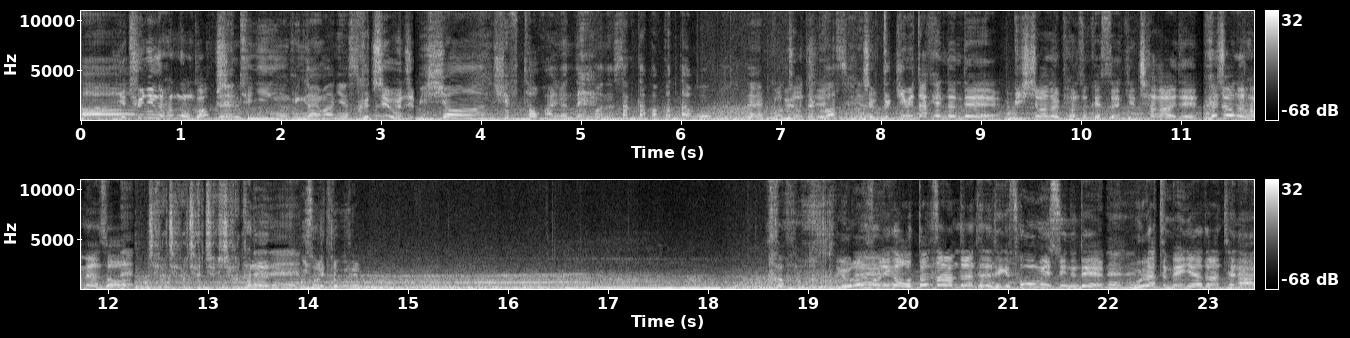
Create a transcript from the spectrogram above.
아, 이게 튜닝을 한 건가 혹시? 네, 튜닝은 굉장히 많이 했어요. 그치 왠지 미션 쉬프터 관련된 거는 싹 다 바꿨다고 네, 보면 어쩐지 될것 같습니다. 지금 느낌이 딱 했는데 미션을 변속했을 때 차가 이제 회전을 하면서 네. 차락차락차락차락 하는 네네. 이 소리 들어보세요. 이런 네. 소리가 어떤 사람들한테는 되게 소음일 수 있는데 네네. 우리 같은 매니아들한테는 아.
